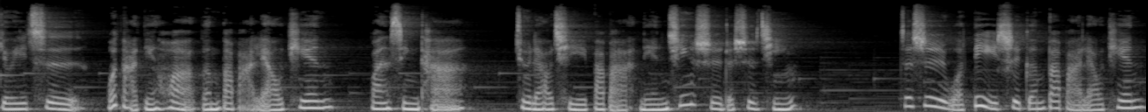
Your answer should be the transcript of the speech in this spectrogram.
有一次，我打电话跟爸爸聊天，关心他，就聊起爸爸年轻时的事情。这是我第一次跟爸爸聊天，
